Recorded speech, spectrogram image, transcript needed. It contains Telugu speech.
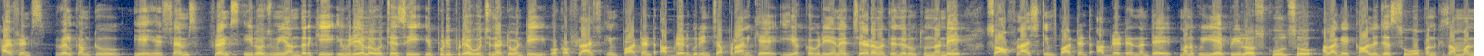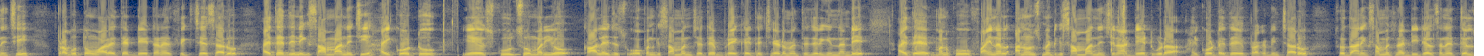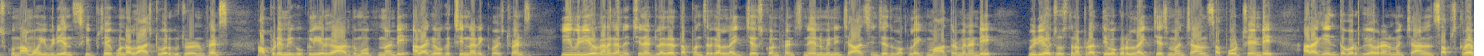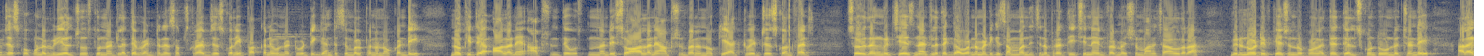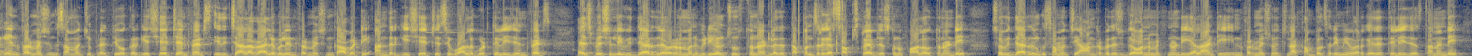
Hi friends welcome to AHMS friends ఈరోజు మీ అందరికీ ఈ వీడియోలో వచ్చేసి ఇప్పుడిప్పుడే వచ్చినటువంటి ఒక ఫ్లాష్ ఇంపార్టెంట్ అప్డేట్ గురించి చెప్పడానికే ఈ యొక్క వీడియో అనేది చేయడం అయితే జరుగుతుందండి. సో ఆ ఫ్లాష్ ఇంపార్టెంట్ అప్డేట్ ఏంటంటే మనకు ఏపీలో స్కూల్స్ అలాగే కాలేజెస్ ఓపెన్కి సంబంధించి ప్రభుత్వం వారైతే డేట్ అనేది ఫిక్స్ చేశారు. అయితే దీనికి సంబంధించి హైకోర్టు ఏ స్కూల్స్ మరియు కాలేజెస్ ఓపెన్కి సంబంధించి అయితే బ్రేక్ అయితే చేయడం అయితే జరిగిందండి. అయితే మనకు ఫైనల్ అనౌన్స్మెంట్కి సంబంధించిన డేట్ కూడా హైకోర్టు అయితే ప్రకటించారు. సో దానికి సంబంధించిన డీటెయిల్స్ అనేది తెలుసుకుందాము. ఈ వీడియోని స్కిప్ చేయకుండా లాస్ట్ వరకు చూడండి ఫ్రెండ్స్ అప్పుడే మీకు క్లియర్గా అర్థమవుతుందండి. అలాగే ఒక చిన్న రిక్వెస్ట్ ఫ్రెండ్స్ ఈ వీడియో కనుక నచ్చినట్లయితే తప్పనిసరిగా లైక్ చేసుకోండి ఫ్రెండ్స్ నేను మీ నుంచి ఆశించేది ఒక లైక్ మాత్రమేనండి. వీడియో చూస్తున్న ప్రతి ఒక్కరు లైక్ చేసి మన ఛానల్ సపోర్ట్ చేయండి. అలాగే ఇంతవరకు ఎవరైనా మన ఛానల్ సబ్స్క్రైబ్ చేసుకోకుండా వీడియోలు చూస్తున్నట్లయితే వెంటనే సబ్స్క్రైబ్ చేసుకొని పక్కనే ఉన్నటువంటి గంట సింబల్ పైన నొక్కండి. నొక్కితే ఆల్ అనే ఆప్షన్ అయితే వస్తుందండి. సో ఆల్ అనే ఆప్షన్ పైన నొక్కి యాక్టివేట్ చేసుకోండి ఫ్రెండ్స్. సో విధంగా మీరు చేసినట్లయితే గవర్నమెంట్కి సంబంధించిన ప్రతి చిన్న ఇన్ఫర్మేషన్ మన ఛానల్ ద్వారా మీరు నోటిఫికేషన్ రూపంలో అయితే తెలుసుకుంటూ ఉండొచ్చండి. అలాగే ఇన్ఫర్మేషన్కి సంబంధించి ప్రతి ఒక్కరికి షేర్ చేయండి ఫ్రెండ్స్. ఇది చాలా వాల్యుబుల్ ఇన్ఫర్మేషన్ కాబట్టి అందరికీ షేర్ చేసి వాళ్ళకు కూడా తెలియజేయండి ఫ్రెండ్స్. ఎస్పెషల్లీ విద్యార్థులు ఎవరైనా మన వీడియోలు చూస్తున్నట్లయితే తప్పనిసరిగా సబ్స్క్రైబ్ చేసుకుని ఫాలో అవుతుండండి. సో విద్యార్థులకు సంబంధించి ఆంధ్రప్రదేశ్ గవర్నమెంట్ నుండి ఎలాంటి ఇన్ఫర్మేషన్ వచ్చినా కంపల్సరీ మీ వరకు అయితే తెలియజేస్తానండి.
